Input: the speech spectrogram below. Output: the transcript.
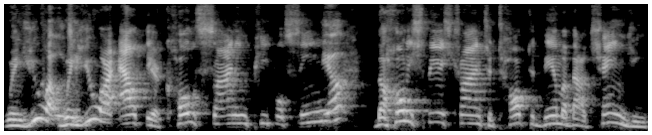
When you are, when you are out there co-signing people's sin, Yep. The Holy Spirit's trying to talk to them about changing,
